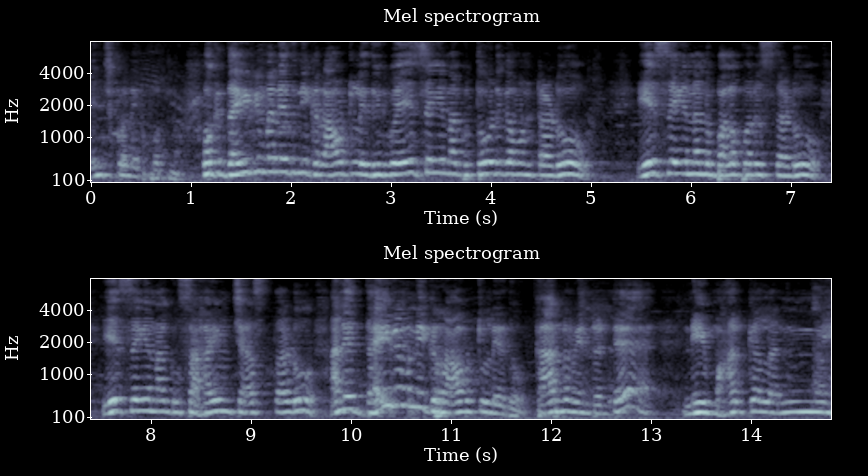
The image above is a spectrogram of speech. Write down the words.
ఎంచుకోలేకపోతున్నావు. ఒక ధైర్యం అనేది నీకు రావట్లేదు. ఇదిగో ఏసయ్య నాకు తోడుగా ఉంటాడు. ఏసయ్య నన్ను బలపరుస్తాడు. ఏసయ్య నాకు సహాయం చేస్తాడు అనే ధైర్యం నీకు రావట్లేదు. కారణం ఏంటంటే నీ మార్గాలన్నీ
